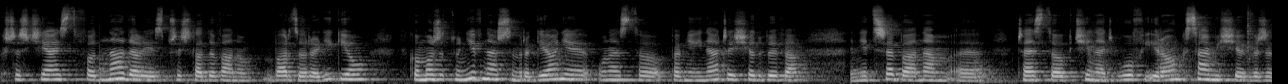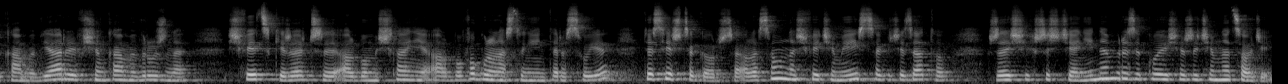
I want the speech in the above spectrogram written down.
Chrześcijaństwo nadal jest prześladowaną bardzo religią, tylko może tu nie w naszym regionie, u nas to pewnie inaczej się odbywa. Nie trzeba nam e, często obcinać głów i rąk, sami się wyrzekamy wiary, wsiąkamy w różne świeckie rzeczy albo myślenie, albo w ogóle nas to nie interesuje. To jest jeszcze gorsze, ale są na świecie miejsca, gdzie za to, że jest się chrześcijaninem, ryzykuje się życiem na co dzień,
